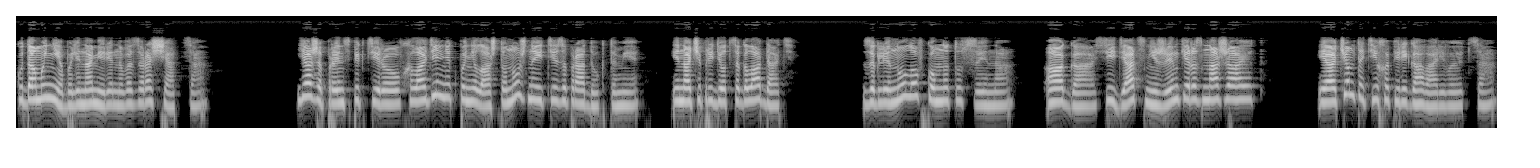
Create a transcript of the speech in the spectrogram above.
куда мы не были намерены возвращаться. Я же, проинспектировав холодильник, поняла, что нужно идти за продуктами, иначе придется голодать. Заглянула в комнату сына. Ага, сидят, снежинки размножают и о чем-то тихо переговариваются.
